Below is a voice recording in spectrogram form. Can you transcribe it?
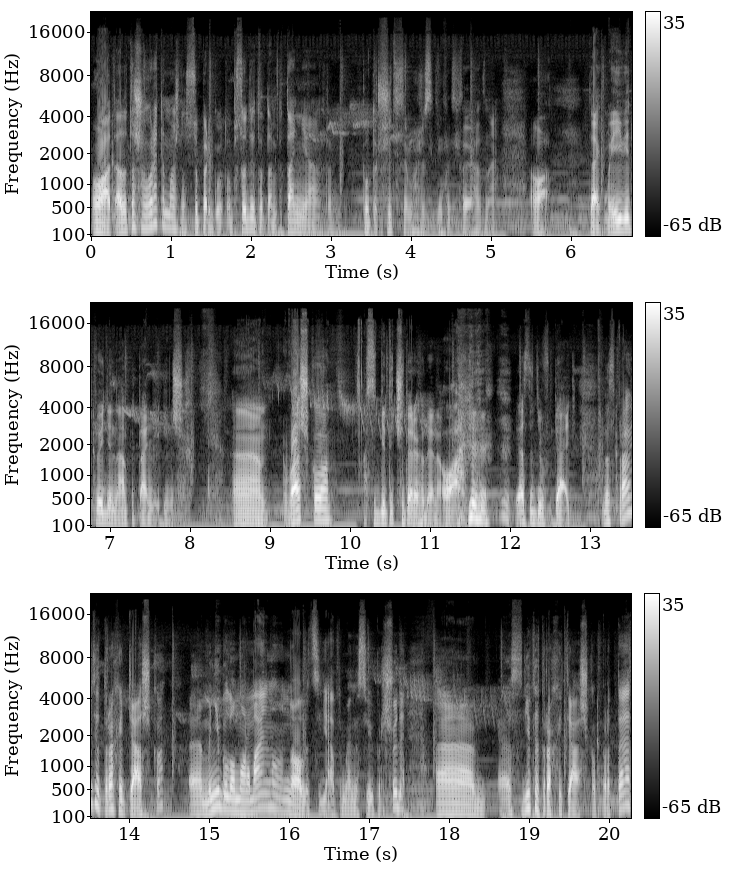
От, але то, що говорити можна, супер гуд. Обсудити там питання, там, потрушитися може з кимось, хто його знає. О, так, мої відповіді на питання інших. Е, важко сидіти 4 години. О, я сидів 5. Насправді трохи тяжко. Е, мені було нормально, ну але це я, то мене свої причуди. Е, е, сидіти трохи тяжко. Проте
